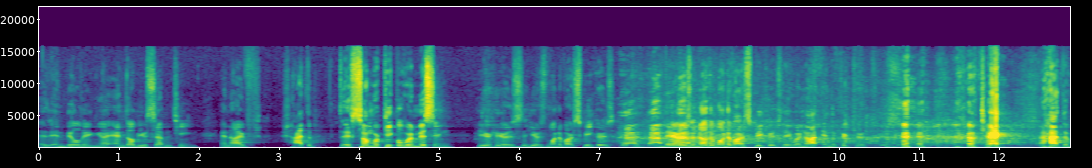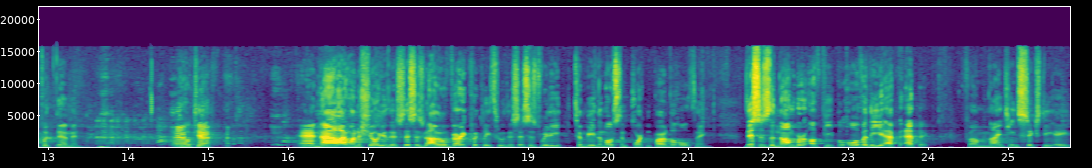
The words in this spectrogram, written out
in building uh, NW17. And I've had to, some where people were missing. Here, here's, here's one of our speakers. There's another one of our speakers. They were not in the picture. okay. I had to put them in. Okay? And now I want to show you this. This is, I'll go very quickly through this. This is really, to me, the most important part of the whole thing. This is the number of people over the epic from 1968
